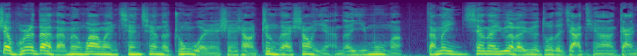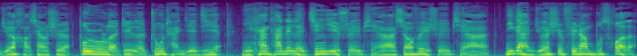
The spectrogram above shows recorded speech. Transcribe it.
这不是在咱们万万千千的中国人身上正在上演的一幕吗？咱们现在越来越多的家庭啊，感觉好像是步入了这个中产阶级。你看他这个经济水平啊，消费水平啊，你感觉是非常不错的。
